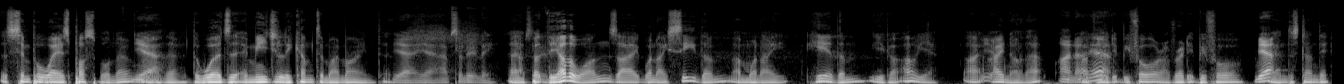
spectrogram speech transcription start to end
as simple way as possible, no? Yeah. Uh, the, the words that immediately come to my mind. Uh, Yeah, yeah, absolutely. uh, but the other ones, I when I see them and when I hear them, you go, oh yeah, I, Yeah. I know that. I know, I've yeah. heard it before. I've read it before. Yeah. I understand it.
